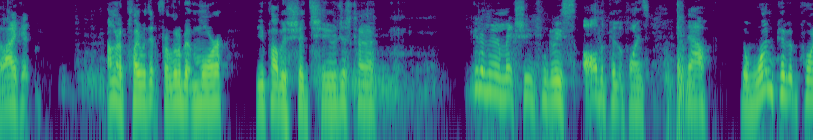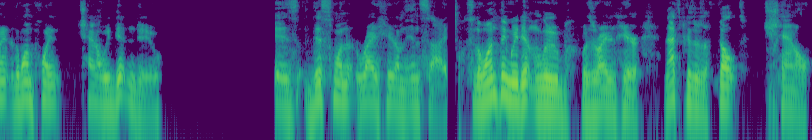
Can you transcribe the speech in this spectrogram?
I like it. I'm going to play with it for a little bit more. You probably should too. Just kind of get in there and make sure you can grease all the pivot points. Now, the one pivot point, or the one point channel we didn't do is this one right here on the inside. So the one thing we didn't lube was right in here. And that's because there's a felt channel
